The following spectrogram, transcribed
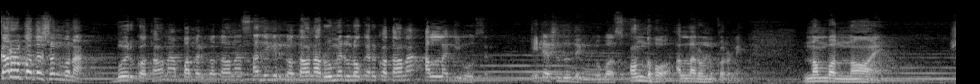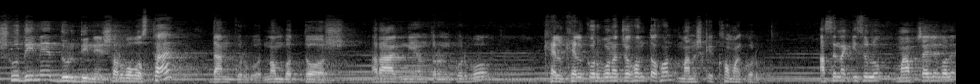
কারোর কথা শুনব না। বইয়ের কথাও না, বাপের কথাও না, সাদিকের কথাও না, রুমের লোকের কথাও না, আল্লাহ কি বলছেন? এটা শুধু দেখব, বস, অন্ধ আল্লাহর অনুকরণে। নম্বর নয়, সুদিনে, দুর্দিনে সর্বাবস্থায় দান করব। নম্বর দশ, রাগ নিয়ন্ত্রণ করব। খেল খেল করব না যখন তখন, মানুষকে ক্ষমা করব। আছে না কিছু লোক, মাপ চাইলে বলে,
